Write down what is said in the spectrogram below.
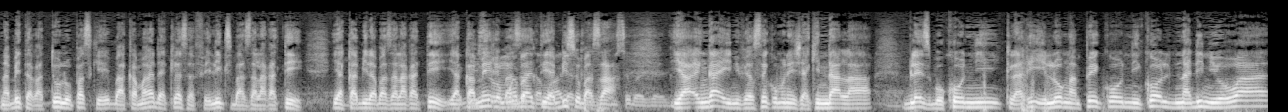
Nabetaka tolo parce que bacamarade ya classe ya félix bazalaka te. Ya kabila bazalaka te. Ya kamere baza te ya biso baza. ya. Ngai université komone jacques ndala blaise bokoni clary ilonga mpeko nicole nadine yowa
